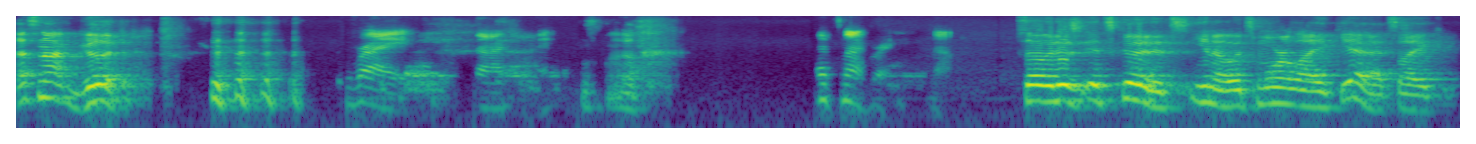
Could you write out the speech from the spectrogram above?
that's not good. right. Exactly. That's not great. No. So it is. It's good. It's you know. It's more like yeah. It's like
